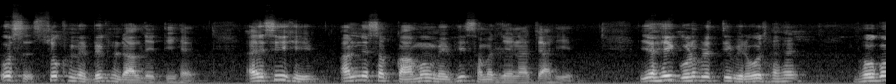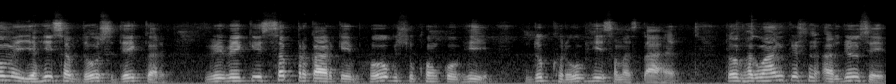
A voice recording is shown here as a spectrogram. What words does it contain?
उस सुख में विघ्न डाल देती है। ऐसी ही अन्य सब कामों में भी समझ लेना चाहिए। यही गुणवृत्ति विरोध है। भोगों में यही सब दोष देखकर विवेकी सब प्रकार के भोग सुखों को भी दुख रूप ही समझता है। तो भगवान कृष्ण अर्जुन से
